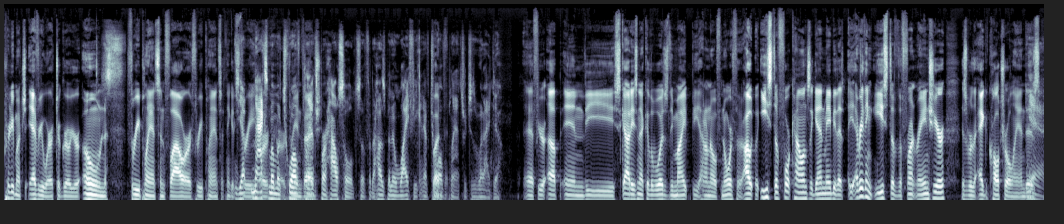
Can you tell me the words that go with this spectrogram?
pretty much everywhere to grow your own three plants in flower or three plants. I think it's Yep, three. maximum or, of or three twelve in plants veg. per household. So for the husband and wife, you can have twelve plants, which is what I do. If you're up in the Scotty's neck of the woods, they might be I don't know if north or out east of Fort Collins again. Maybe that everything east of the Front Range here is where the agricultural land is. Yeah.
